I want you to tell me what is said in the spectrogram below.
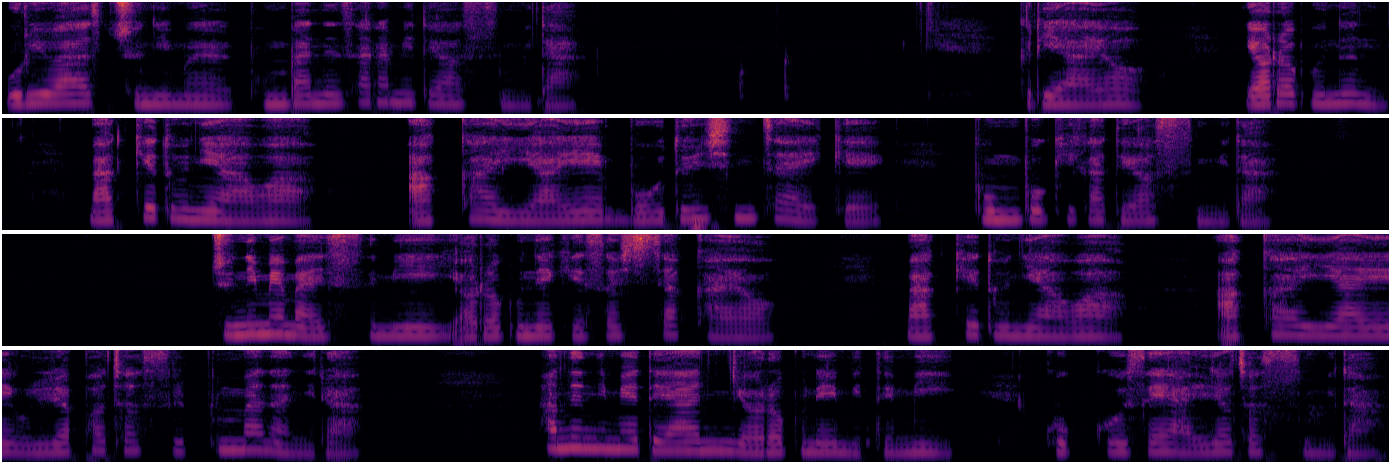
우리와 주님을 본받는 사람이 되었습니다. 그리하여 여러분은 마케도니아와 아카이아의 모든 신자에게 본보기가 되었습니다. 주님의 말씀이 여러분에게서 시작하여 마케도니아와 아카이아에 울려 퍼졌을 뿐만 아니라 하느님에 대한 여러분의 믿음이 곳곳에 알려졌습니다.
